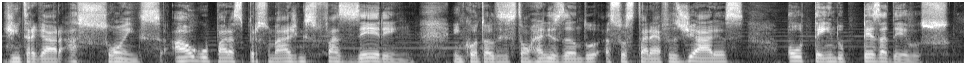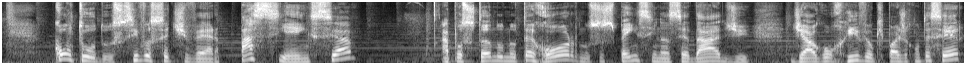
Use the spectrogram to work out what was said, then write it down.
de entregar ações, algo para as personagens fazerem enquanto elas estão realizando as suas tarefas diárias ou tendo pesadelos. Contudo, se você tiver paciência, apostando no terror, no suspense e na ansiedade de algo horrível que pode acontecer,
